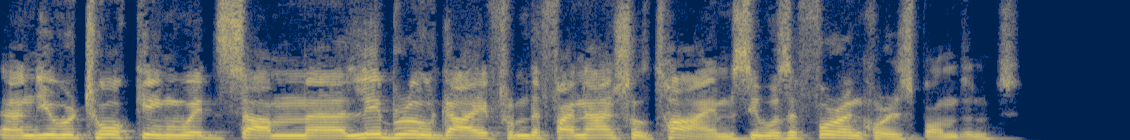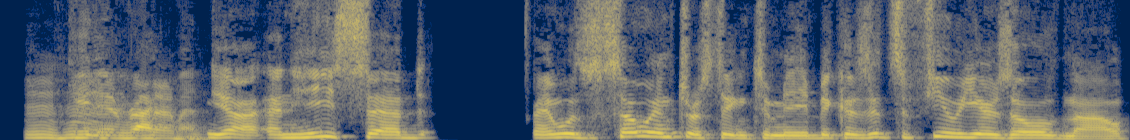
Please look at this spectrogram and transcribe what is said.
and you were talking with some uh, liberal guy from the Financial Times. He was a foreign correspondent. Gideon Rachman. Yeah, and he said it was so interesting to me because it's a few years old now.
